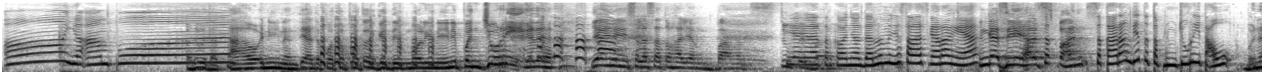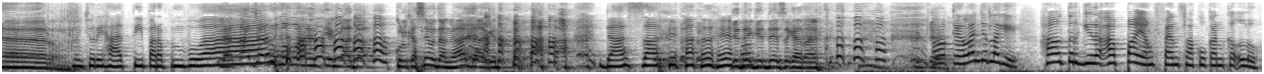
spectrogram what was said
Oh, ya ampun. Aduh udah tahu nih nanti ada foto-foto gede mall ini ini pencuri gitu ya. Ya ini salah satu hal yang banget stupid. Ya, ya terkonyol dan lu menyesal sekarang ya. Enggak sih, it's fun. Sekarang dia tetap mencuri tahu. Bener. Mencuri hati para perempuan. Lihat aja rumah nanti yang nggak ada kulkasnya udah nggak ada gitu. Dasar ya. Gede-gede sekarang. Oke. Oke, lanjut lagi. Hal tergila apa yang fans lakukan ke lu?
